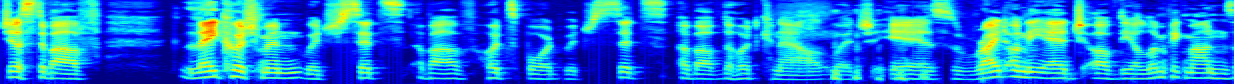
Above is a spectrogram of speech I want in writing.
just above Lake Cushman, which sits above Hoodsport, which sits above the Hood Canal, which is right on the edge of the Olympic Mountains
